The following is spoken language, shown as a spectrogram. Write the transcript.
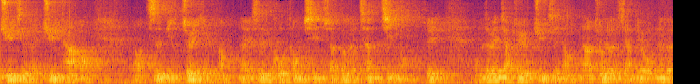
锯子来锯他哦，然后自比罪人哦，那也是苦痛心酸不可称计哦。所以我们这边讲就有锯子哦，那除了讲有那个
